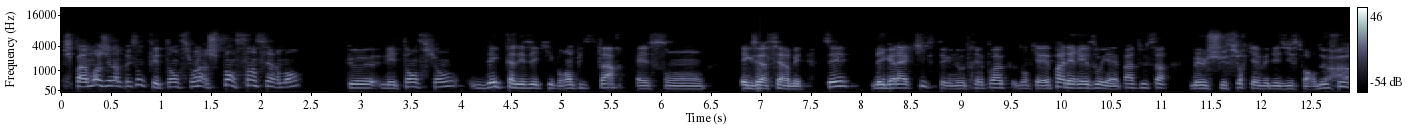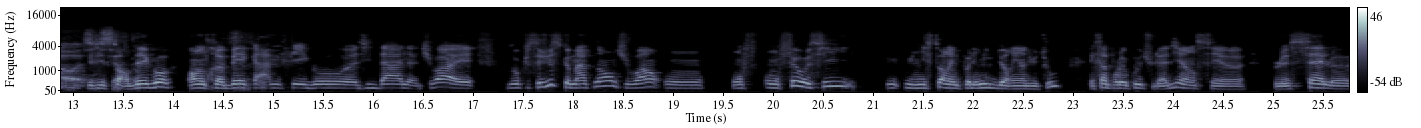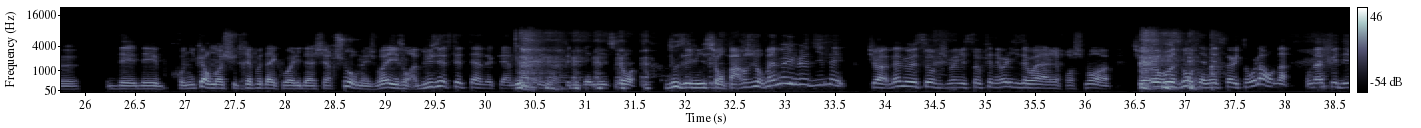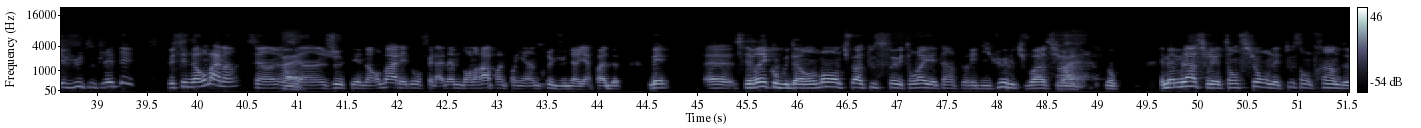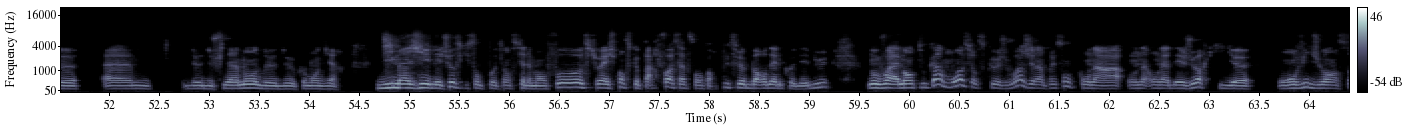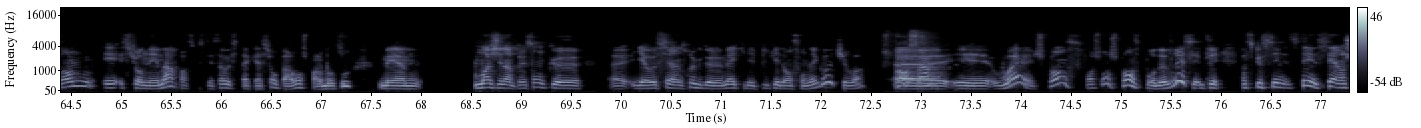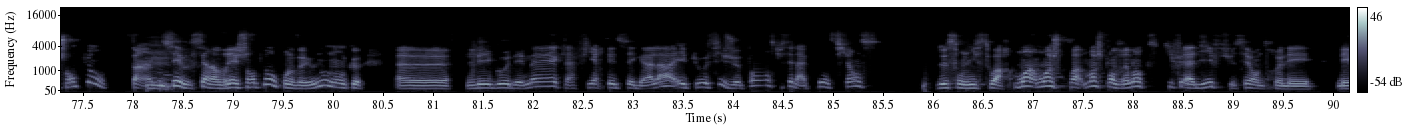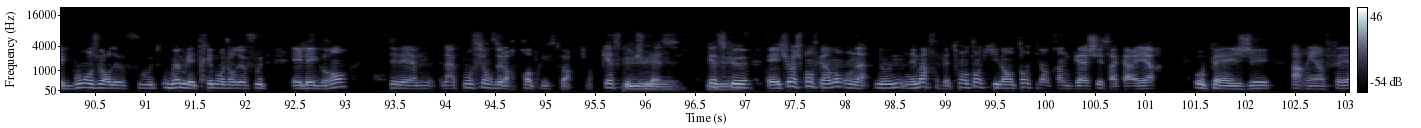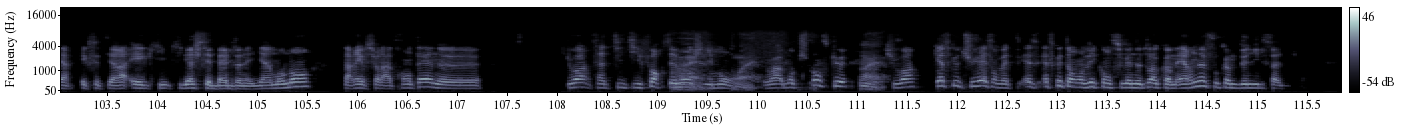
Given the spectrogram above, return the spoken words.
je sais pas, moi j'ai l'impression que ces tensions-là, je pense sincèrement que les tensions, dès que tu as des équipes remplies de stars, elles sont, exacerbé. Tu sais, les Galactiques, c'était une autre époque, donc il n'y avait pas les réseaux, il n'y avait pas tout ça. Mais je suis sûr qu'il y avait des histoires de fou, ah des histoires d'ego entre Beckham, Figo, Zidane, tu vois. Et donc c'est juste que maintenant, tu vois, on, on, on, fait aussi une histoire, une polémique de rien du tout. Et ça, pour le coup, tu l'as dit, hein, c'est euh, le sel euh, des, chroniqueurs. Moi, je suis très pote avec Walid Acherchour, mais je vois, ils ont abusé cet été avec les Mbappé. Ils ont fait des émissions, 12 émissions par jour. Même eux, ils le disaient. Tu vois, même eux, sauf, je voyais Sophie Noël, ils disaient, ouais, franchement, euh, tu vois, heureusement qu'il y avait ce feuilleton-là. On a, on a fait des vues tout l'été. Mais c'est normal, hein. c'est un, un, jeu qui est normal et nous, on fait la même dans le rap hein, quand il y a un truc. Je veux dire, il n'y a pas de. Mais euh, c'est vrai qu'au bout d'un moment, tu vois, tout ce feuilleton-là, il était un peu ridicule, tu vois. Sur... Donc, et même là, sur les tensions, on est tous en train de, euh, de, de, finalement, de, de, comment dire, d'imaginer des choses qui sont potentiellement fausses, tu vois, et je pense que parfois ça fait encore plus le bordel qu'au début. Donc voilà, mais en tout cas, moi, sur ce que je vois, j'ai l'impression qu'on a, on a, on a des joueurs qui euh, ont envie de jouer ensemble, et sur Neymar, parce que c'était ça aussi ta question, pardon, je parle beaucoup, mais euh, moi, j'ai l'impression que euh, il y a aussi un truc de le mec, il est piqué dans son ego, tu vois. Je pense, hein. euh, Et ouais, je pense, franchement, je pense, pour de vrai, c'est parce que c'est un champion. Hmm. C'est un vrai champion, qu'on le veuille ou non. Donc, euh, l'ego des mecs, la fierté de ces gars-là, et puis aussi, je pense, tu sais, la conscience de son histoire. Moi, moi, je, crois, moi, je pense vraiment que ce qui fait la diff, tu sais, entre les, les bons joueurs de foot, ou même les très bons joueurs de foot, et les grands, c'est la conscience de leur propre histoire. Qu'est-ce que tu hmm. laisses? Qu'est-ce que... Et tu vois, je pense qu'à un moment, on a... Neymar, ça fait trop longtemps qu'il entend qu'il est en train de gâcher sa carrière au PSG, à rien faire, etc. Et qu'il gâche ses belles années. Il y a un moment, tu arrives sur la trentaine, euh, tu vois, ça titille forcément. tu dis, bon, tu vois, donc je pense que, tu vois, qu'est-ce que tu laisses en fait? Est-ce que tu as envie qu'on se souvienne de toi comme R9 ou comme Denis Nilsson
